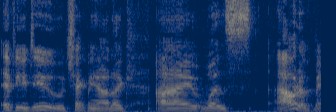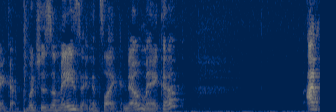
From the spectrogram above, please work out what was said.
If you do check me out, like I was out of makeup, which is amazing. It's like no makeup. I'm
